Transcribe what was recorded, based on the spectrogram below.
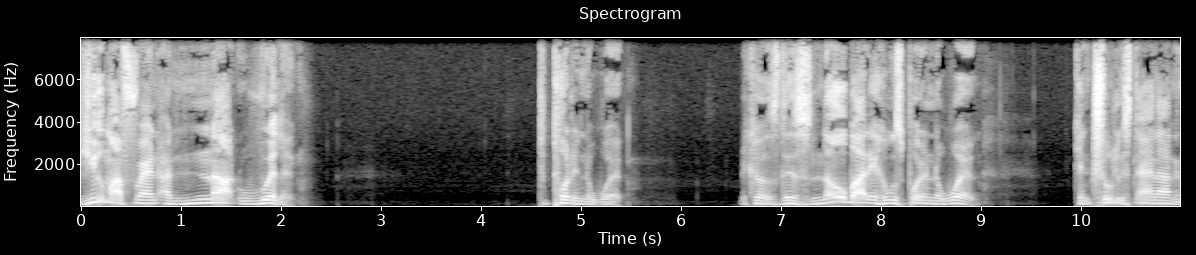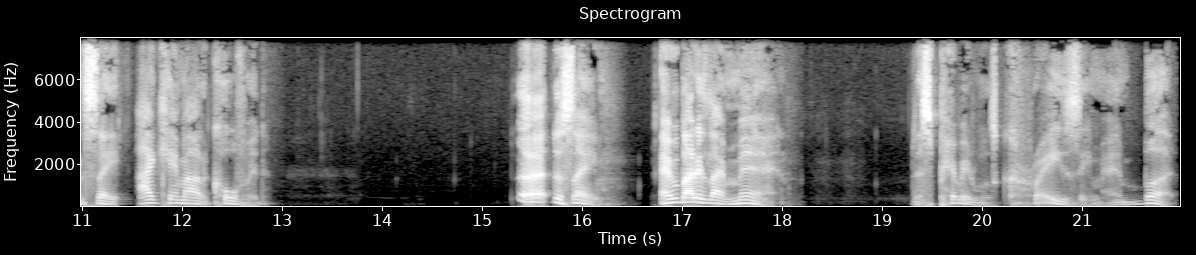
you my friend are not willing to put in the work because there's nobody who's put in the work can truly stand out and say I came out of COVID uh, the same everybody's like man this period was crazy man but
